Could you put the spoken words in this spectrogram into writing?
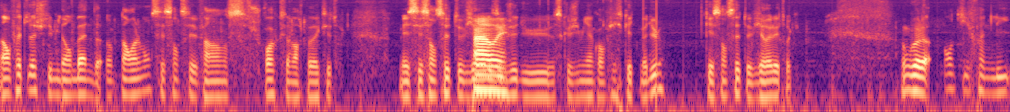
Non, en fait, là, je l'ai mis dans band. Donc, normalement, c'est censé. Enfin, je crois que ça marche pas avec ces trucs. Mais c'est censé te virer Ah les ouais. objets du. Parce que j'ai mis un confiscate module qui est censé te virer les trucs. Donc voilà, anti-friendly.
